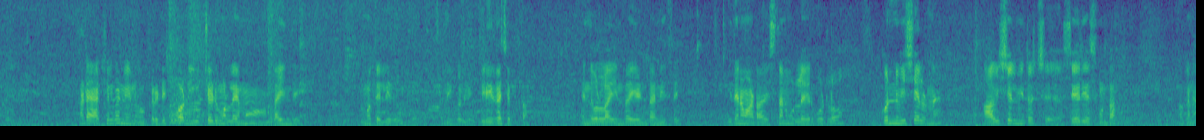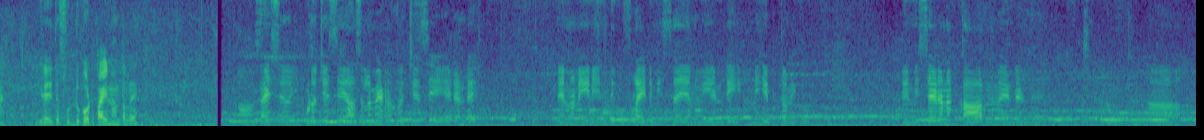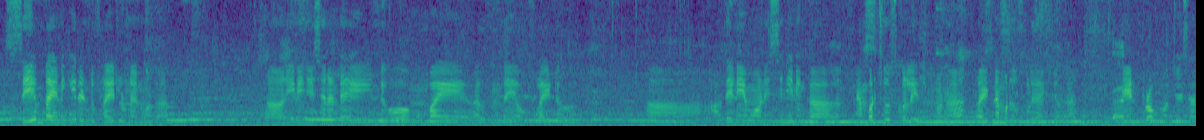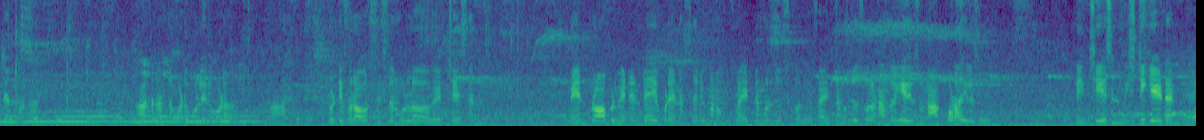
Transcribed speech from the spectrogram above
అంటే యాక్చువల్గా నేను క్రెడిట్ కార్డ్ యూజ్ చేయడం వల్ల ఏమో అంత అయింది. ఏమో తెలీదు. నీకు క్లియర్గా చెప్తా. ఎందువల్ల అయిందో ఏంటనేసి ఇదనమాట ఇస్తాన్బుల్ ఎయిర్పోర్ట్లో కొన్ని విషయాలు ఉన్నాయి. ఆ విషయాలు మీతో షేర్ చేసుకుంటా. ఓకేనా? ఇదైతే ఫుడ్ కోర్ట్ పైన ఉంటుంది. గైస్ ఇప్పుడు వచ్చేసి అసలు మీటర్కి వచ్చేసి ఏంటంటే నిన్న నేను ఎందుకు ఫ్లైట్ మిస్ అయ్యాను ఏంటి అని చెప్తా మీకు. నేను మిస్ అయ్యడానికి కారణం ఏంటంటే సేమ్ టైంకి రెండు ఫ్లైట్లు ఉన్నాయన్నమాట. నేనేం చేశానంటే ఇండిగో ముంబై వెళ్తుంది ఒక ఫ్లైటు. అదేనేమో అనేసి నేను ఇంకా నెంబర్ చూసుకోలేదు అనమాట ఫ్లైట్ నెంబర్ చూసుకోలేదు యాక్చువల్గా. మెయిన్ ప్రాబ్లం వచ్చేసి అదే అనమాట రాత్రంతా పడుకోలేదు కూడా. ట్వంటీ ఫోర్ అవర్స్ ఇస్తాను కూడా వెయిట్ చేశాను. మెయిన్ ప్రాబ్లం ఏంటంటే ఎప్పుడైనా సరే మనం ఫ్లైట్ నెంబర్ చూసుకోవాలి. ఫ్లైట్ నెంబర్ చూసుకోవాలని అందరికీ తెలుసు నాకు కూడా తెలుసు. నేను చేసిన మిస్టేక్ ఏంటంటే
